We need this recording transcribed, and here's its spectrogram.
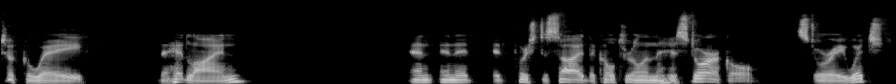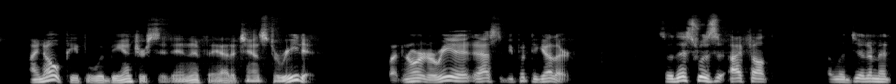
took away the headline and, and it, it pushed aside the cultural and the historical story, which I know people would be interested in if they had a chance to read it. But in order to read it, it has to be put together. So this was, I felt, a legitimate,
